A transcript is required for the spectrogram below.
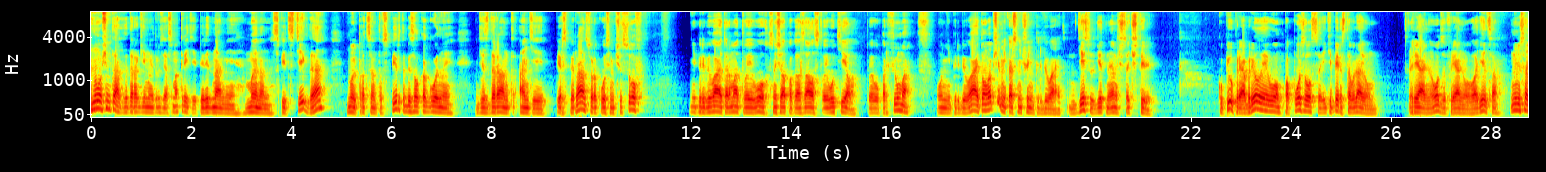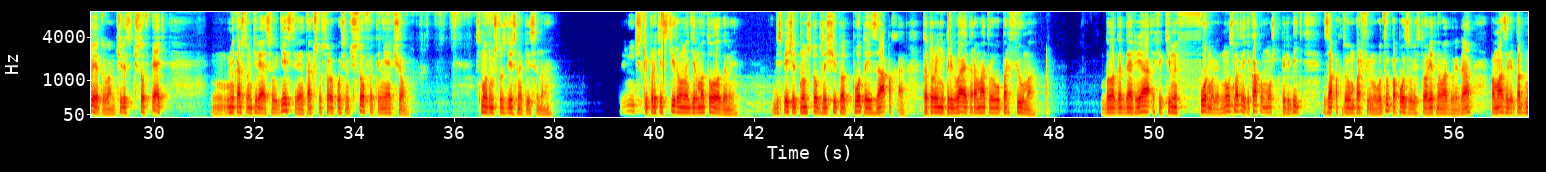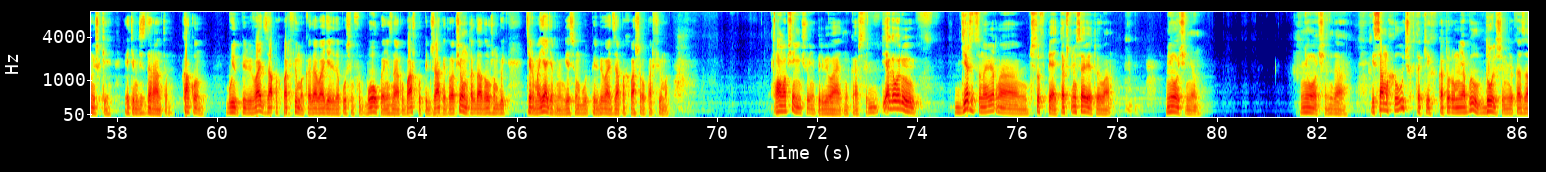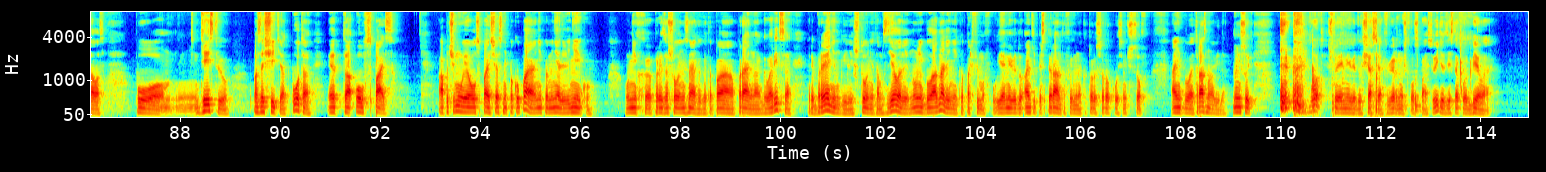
Ну, в общем так, дорогие мои друзья, смотрите, перед нами Мэнон Speed Stick, да, 0% спирта безалкогольный, дезодорант антиперспирант, 48 часов, не перебивает аромат твоего, сначала показалось, твоего тела, твоего парфюма, он не перебивает, он вообще, мне кажется, ничего не перебивает, действует где-то, наверное, часа 4. Купил, приобрел я его, попользовался и теперь оставляю реальный отзыв реального владельца. Ну, не советую вам. Через часов 5, мне кажется, он теряет свое действие, так что 48 часов это ни о чем. Смотрим, что здесь написано. Клинически протестировано дерматологами. Обеспечит нон-стоп защиту от пота и запаха, который не прививает аромат твоего парфюма. Благодаря эффективной формуле. Ну, смотрите, как он может перебить запах твоего парфюма. Вот вы попользовались туалетной водой, да, помазали подмышки этим дезодорантом. Как он будет перебивать запах парфюма, когда вы одели, допустим, футболку, я не знаю, рубашку, пиджак. Это вообще он тогда должен быть термоядерным, если он будет перебивать запах вашего парфюма. Он вообще ничего не перебивает, мне кажется. Я говорю, держится, наверное, часов 5, так что не советую вам. Не очень он. Не очень, да. Из самых лучших таких, который у меня был, дольше мне казалось, по действию, по защите от пота, это All Spice. А почему я All Spice сейчас не покупаю? Они поменяли линейку. У них произошел, я не знаю, как это правильно говорится, ребрендинг или что они там сделали. Но у них была одна линейка парфюмов. Я имею в виду антиперспирантов именно, которые срок 8 часов. Они бывают разного вида, но не суть. Вот, что я имею в виду. Сейчас я вернусь к Old Spice. Видите, здесь такое белое.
